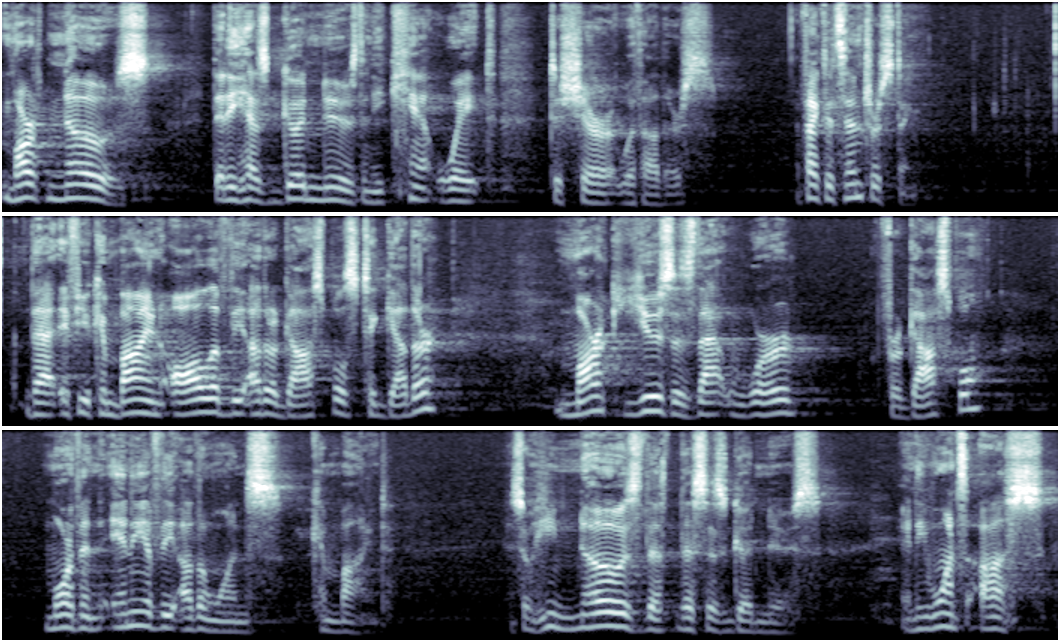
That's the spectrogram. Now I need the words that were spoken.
Mark knows that he has good news and he can't wait to share it with others. In fact, it's interesting that if you combine all of the other gospels together, Mark uses that word for gospel more than any of the other ones combined. And so he knows that this is good news, and he wants us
